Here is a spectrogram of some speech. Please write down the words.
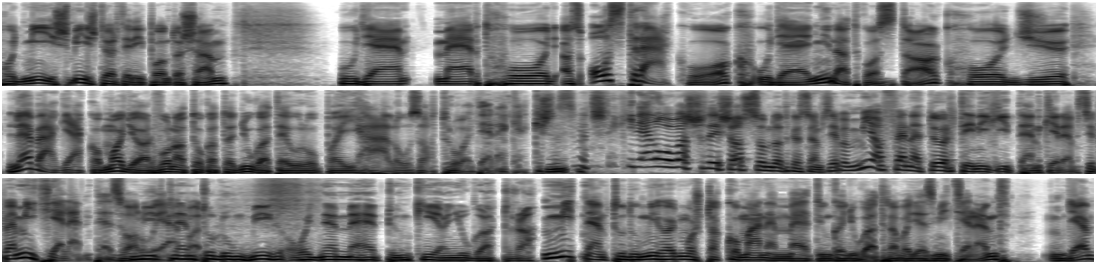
hogy mi is, mi is történik pontosan. Ugye, mert hogy az osztrákok ugye nyilatkoztak, hogy levágják a magyar vonatokat a nyugat-európai hálózatról, gyerekek. És ezt így elolvasod, és azt mondod, köszönöm szépen, mi a fene történik itten, kérem szépen, mit jelent ez Mit valójában? nem tudunk mi, hogy nem mehetünk ki a nyugatra. mit nem tudunk mi, hogy most akkor már nem mehetünk a nyugatra, vagy ez mit jelent, ugye? Uh,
